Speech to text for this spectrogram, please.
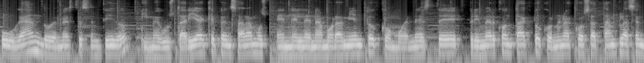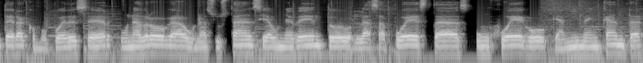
jugando en este sentido y me gustaría que pensáramos en el enamoramiento como en este primer contacto con una cosa tan placentera como puede ser una droga, una sustancia, un evento, las apuestas, un juego que a mí me encanta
